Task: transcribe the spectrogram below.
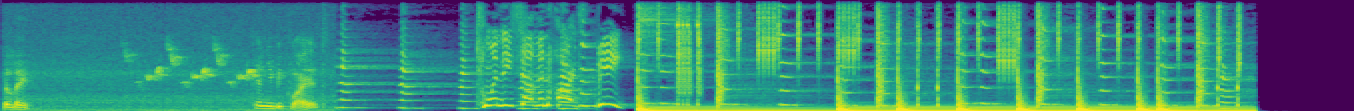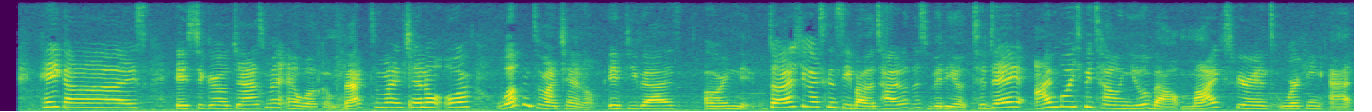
Really? Can you be quiet? 27 hearts beat. Hey guys, it's your girl Jasmine and welcome back to my channel or welcome to my channel if you guys are new. So as you guys can see by the title of this video, today I'm going to be telling you about my experience working at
